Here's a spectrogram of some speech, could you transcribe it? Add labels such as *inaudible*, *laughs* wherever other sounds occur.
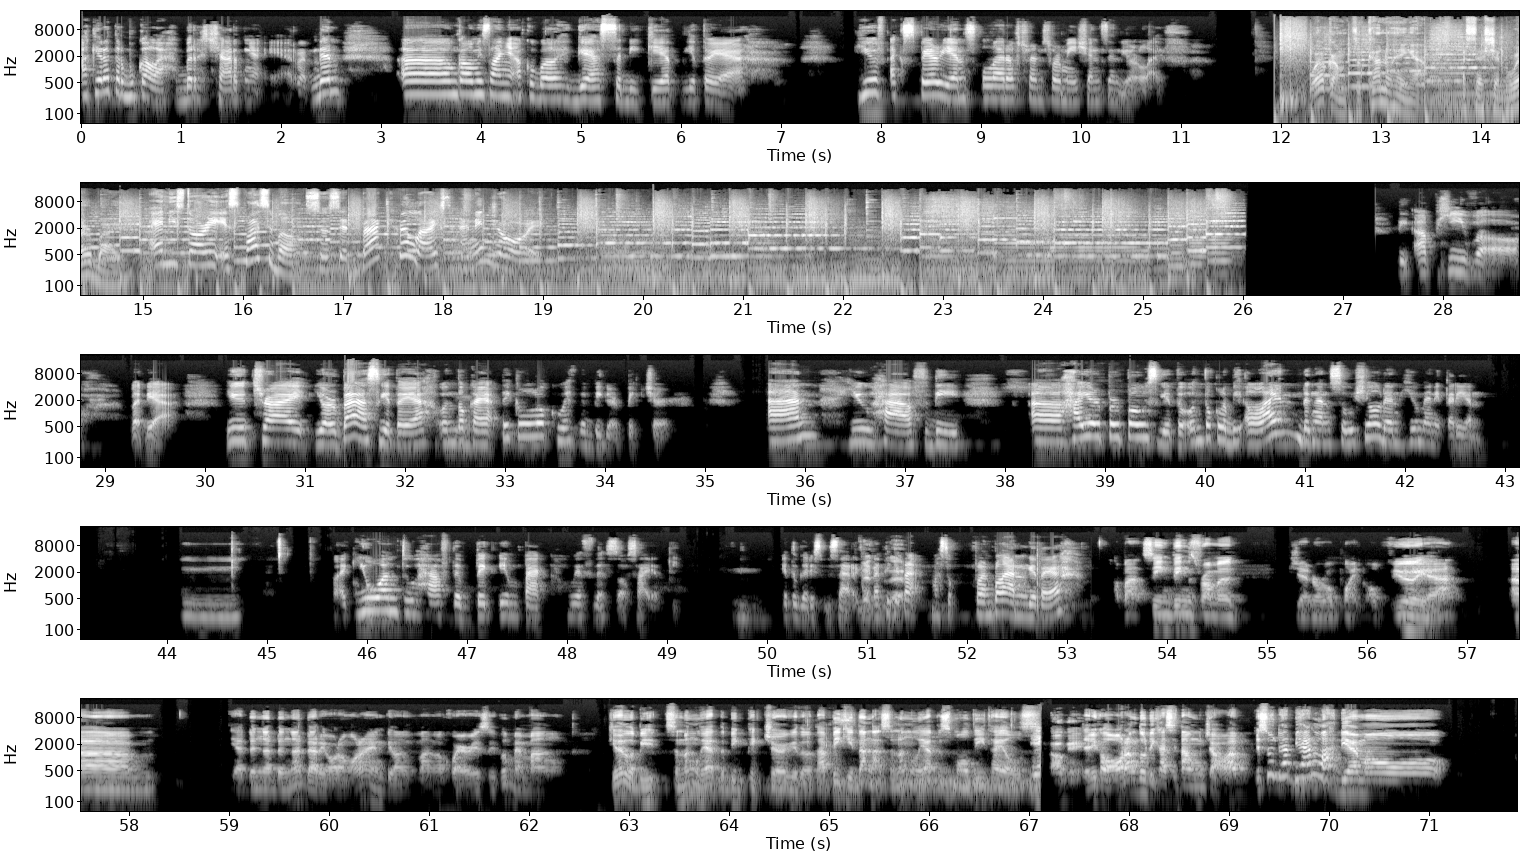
akhirnya terbukalah bersyaratnya Aaron. Dan um, kalau misalnya aku boleh guess sedikit gitu ya, you've experienced a lot of transformations in your life. Welcome to Kano Hangout. a session whereby Any story is possible. So sit back, relax, and enjoy. The upheaval. But yeah, you try your best gitu ya untuk kayak take a look with the bigger picture. And you have the uh, higher purpose gitu untuk lebih align dengan social dan humanitarian. Hmm, Like you want to have the big impact with the society. hmm. Itu garis besar. Benar. Nanti kita masuk pelan-pelan gitu ya. apa seeing things from a general point of view ya um, ya dengar-dengar dari orang-orang yang bilang tentang Aquarius itu memang kita lebih seneng lihat the big picture gitu. Tapi kita nggak seneng lihat the small details. Oke. jadi kalau orang tuh dikasih tanggung jawab ya sudah biarlah dia mau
